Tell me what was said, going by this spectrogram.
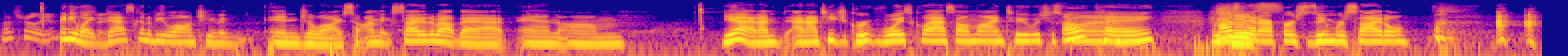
That's really anyway, that's going to be launching in- July, so I'm excited about that. And um, yeah, and I'm and I teach group voice class online too, which is fun. Okay. we How just had our first Zoom recital.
